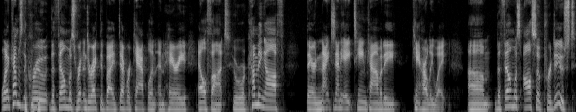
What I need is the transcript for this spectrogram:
when it comes to the crew, the film was written and directed by Deborah Kaplan and Harry Elfont, who were coming off their 1998 comedy Can't Hardly Wait. Um, the film was also produced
